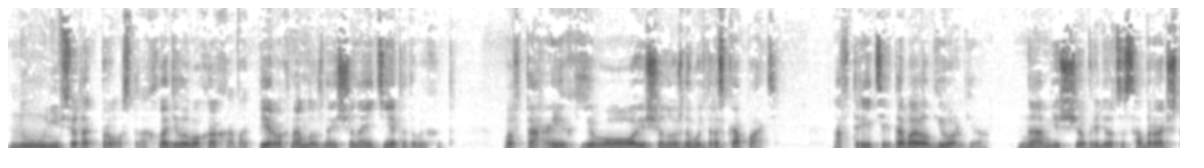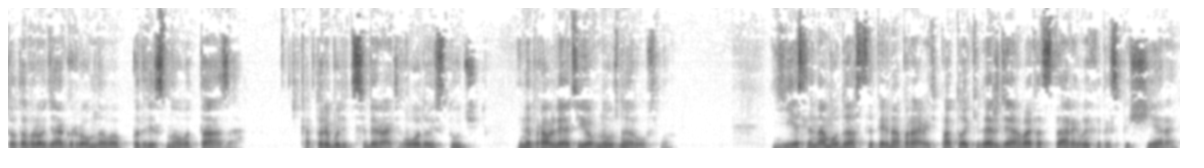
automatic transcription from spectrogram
«Ну, не все так просто», – охладил его Хаха. «Во-первых, нам нужно еще найти этот выход. Во-вторых, его еще нужно будет раскопать. А в-третьих, – добавил Георгию, – нам еще придется собрать что-то вроде огромного подвесного таза, который будет собирать воду из туч и направлять ее в нужное русло. Если нам удастся перенаправить потоки дождя в этот старый выход из пещеры,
